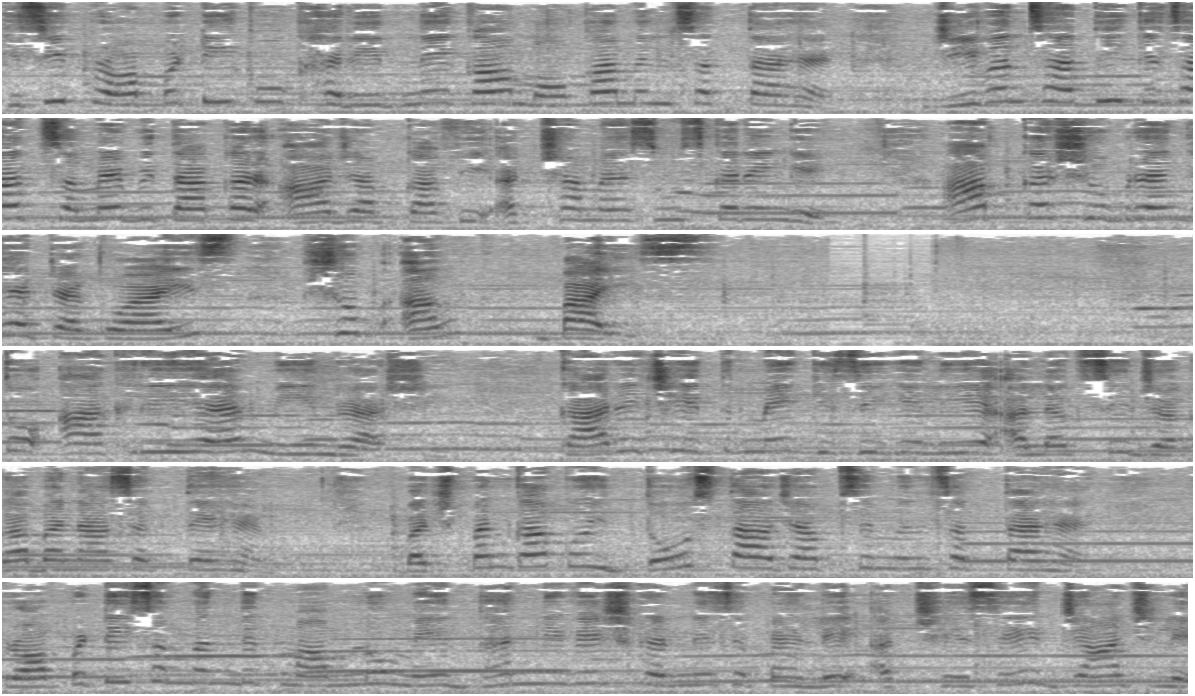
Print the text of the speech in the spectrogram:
किसी प्रॉपर्टी को खरीदने का मौका मिल सकता है। जीवन साथी के साथ समय बिताकर आज आप काफ़ी अच्छा महसूस करेंगे। आपका शुभ रंग है टर्कवाइस शुभ अंक 22 तो आखिरी है मीन राशि। कार्य क्षेत्र में किसी के लिए अलग से जगह बना सकते हैं। बचपन का कोई दोस्त आज आपसे मिल सकता है। प्रॉपर्टी संबंधित मामलों में धन निवेश करने से पहले अच्छे से जाँच ले।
